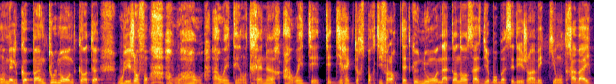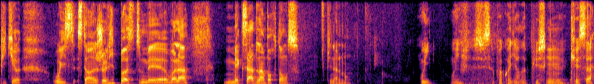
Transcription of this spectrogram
on est le copain de tout le monde quand euh, où les gens font ah waouh ah ouais t'es entraîneur ah ouais t'es es directeur sportif alors peut-être que nous on a tendance à se dire bon bah c'est des gens avec qui on travaille puis que oui c'est un joli poste mais euh, voilà mais que ça a de l'importance finalement oui oui je sais pas quoi dire de plus que, mhm. que ça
